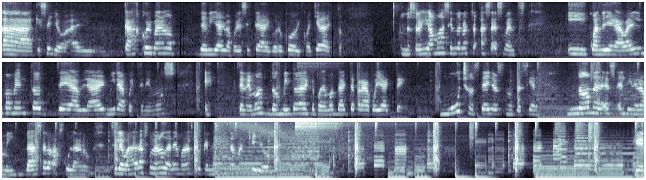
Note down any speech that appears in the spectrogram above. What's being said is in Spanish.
a, qué sé yo, al casco urbano de Villalba, por decirte algo, Orocovi, cualquiera de estos. Nosotros íbamos haciendo nuestros assessments y cuando llegaba el momento de hablar, mira, pues tenemos, tenemos dos mil dólares que podemos darte para apoyarte, muchos de ellos nos decían, no me des el dinero a mí, dáselo a fulano. Si le vas a dar a fulano, dale más porque necesita más que yo.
